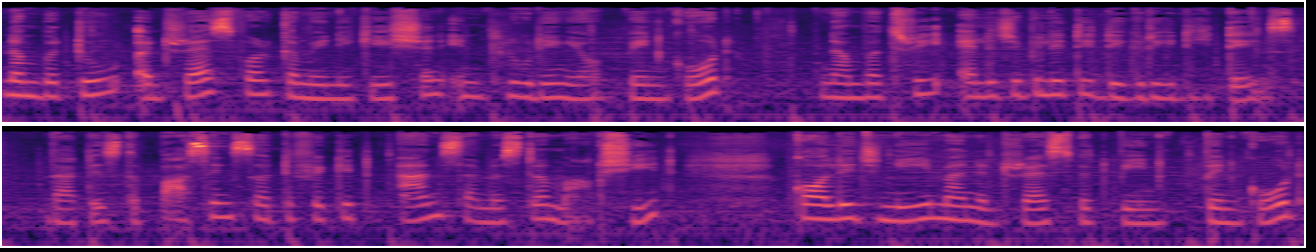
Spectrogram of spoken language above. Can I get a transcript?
Number two, address for communication, including your PIN code. Number three, eligibility degree details that is the passing certificate and semester mark sheet, college name and address with PIN, PIN code,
